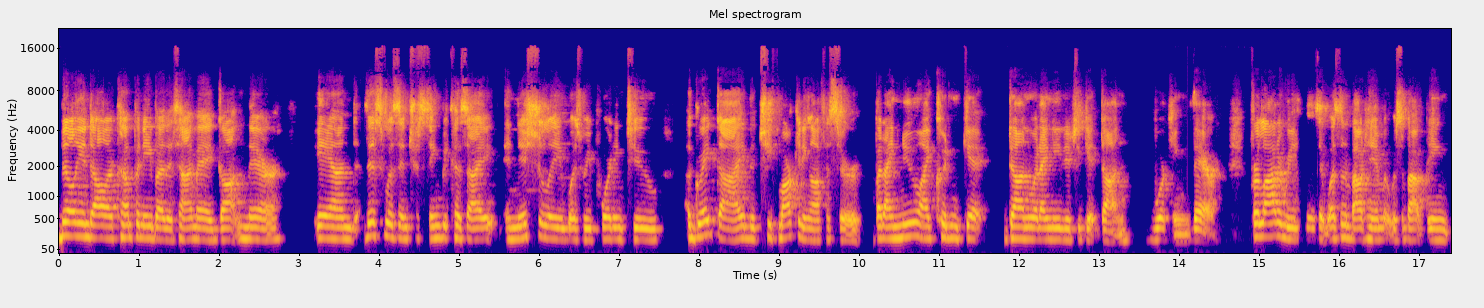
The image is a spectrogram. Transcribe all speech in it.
billion company by the time I had gotten there. And this was interesting because I initially was reporting to a great guy, the chief marketing officer, but I knew I couldn't get done what I needed to get done working there for a lot of reasons. It wasn't about him, it was about being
